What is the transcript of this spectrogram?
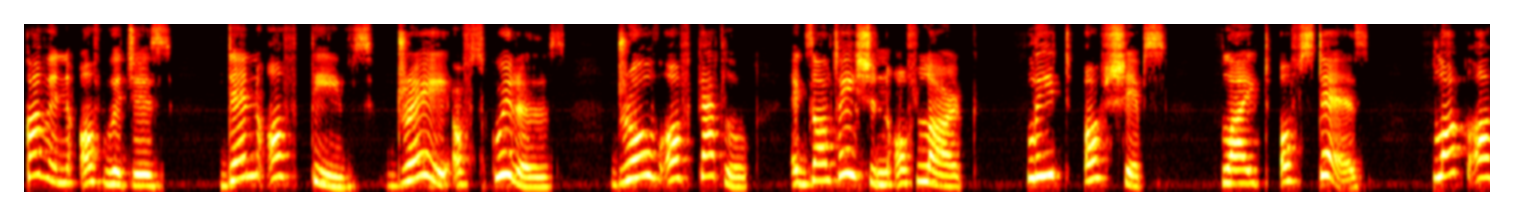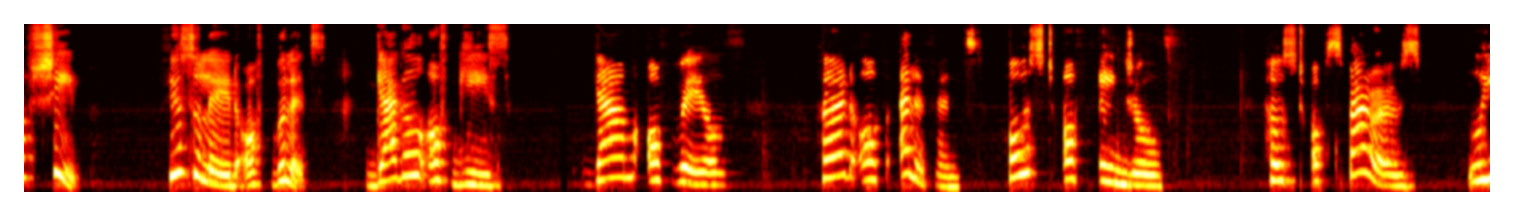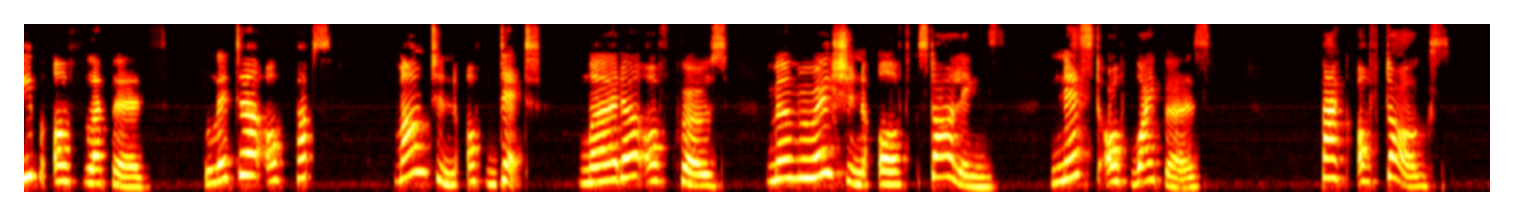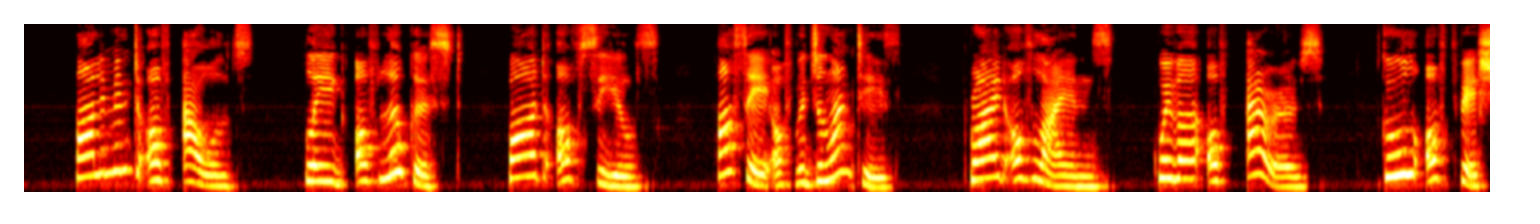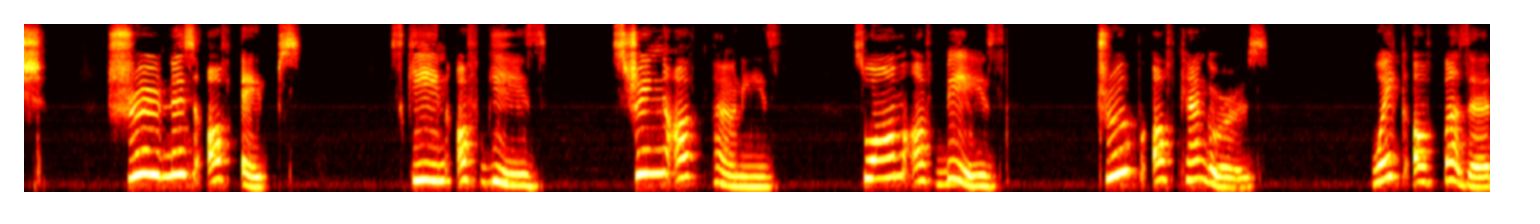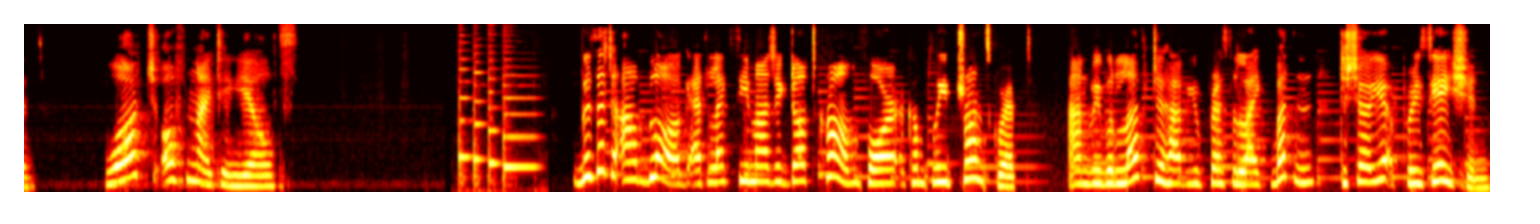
coven of witches, den of thieves, dray of squirrels, drove of cattle, exaltation of lark, fleet of ships, flight of stairs, flock of sheep, fusillade of bullets, gaggle of geese, gam of whales, herd of elephants, host of angels, host of sparrows, leap of leopards, litter of pups, mountain of debt, murder of crows, murmuration of starlings, nest of vipers, pack of dogs, parliament of owls, plague of locusts, pod of seals, posse of vigilantes, pride of lions, quiver of arrows, school of fish, shrewdness of apes, skein of geese, string of ponies, swarm of bees, troop of kangaroos wake of buzzards, watch of nightingales. Visit our blog at leximagic.com for a complete transcript, and we would love to have you press the like button to show your appreciation.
